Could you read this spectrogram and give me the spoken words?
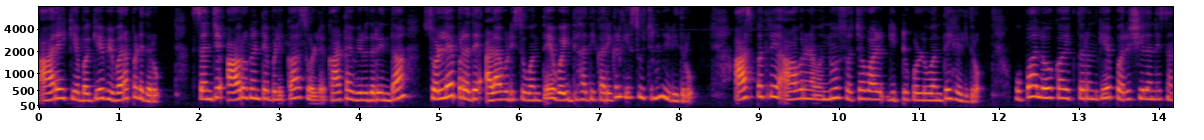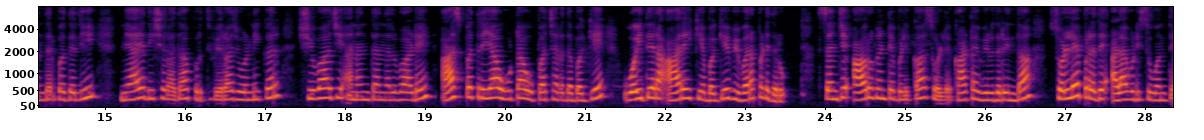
ಆರೈಕೆಯ ಬಗ್ಗೆ ವಿವರ ಪಡೆದರು. ಸಂಜೆ ಆರು ಗಂಟೆ ಬಳಿಕ ಸೊಳ್ಳೆ ಕಾಟವಿರುವುದರಿಂದ ಸೊಳ್ಳೆ ಪರದೆ ಅಳವಡಿಸುವಂತೆ ವೈದ್ಯಾಧಿಕಾರಿಗಳಿಗೆ ಸೂಚನೆ ನೀಡಿದರು. ಆಸ್ಪತ್ರೆಯ ಆವರಣವನ್ನು ಸ್ವಚ್ಛವಾಗಿಟ್ಟುಕೊಳ್ಳುವಂತೆ ಹೇಳಿದರು. ಉಪ ಲೋಕಾಯುಕ್ತರೊಂದಿಗೆ ಪರಿಶೀಲನೆ ಸಂದರ್ಭದಲ್ಲಿ ನ್ಯಾಯಾಧೀಶರಾದ ಪೃಥ್ವಿರಾಜ್ ವರ್ಣಿಕರ್ ಶಿವಾಜಿ ಅನಂತ ನಲ್ವಾಡೆ ಆಸ್ಪತ್ರೆಯ ಊಟ-ಉಪಚಾರದ ಬಗ್ಗೆ, ವೈದ್ಯರ ಆರೈಕೆಯ ಬಗ್ಗೆ ವಿವರ ಪಡೆದರು. ಸಂಜೆ ಆರು ಗಂಟೆ ಬಳಿಕ ಸೊಳ್ಳೆ ಕಾಟವಿರುವುದರಿಂದ ಸೊಳ್ಳೆ ಪರದೆ ಅಳವಡಿಸುವಂತೆ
